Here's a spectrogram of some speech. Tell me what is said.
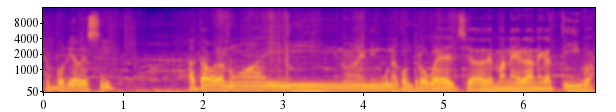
Se podría decir. Hasta ahora no hay, no hay ninguna controversia de manera negativa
